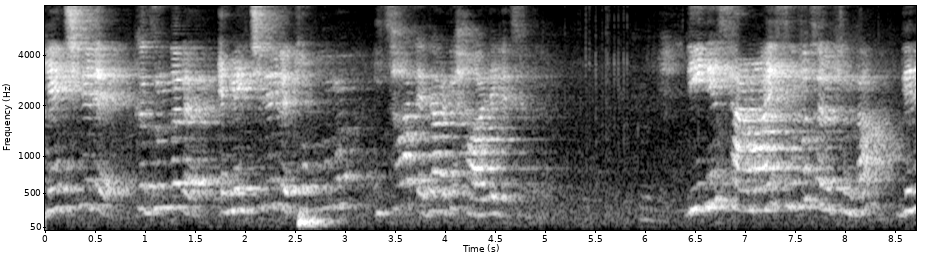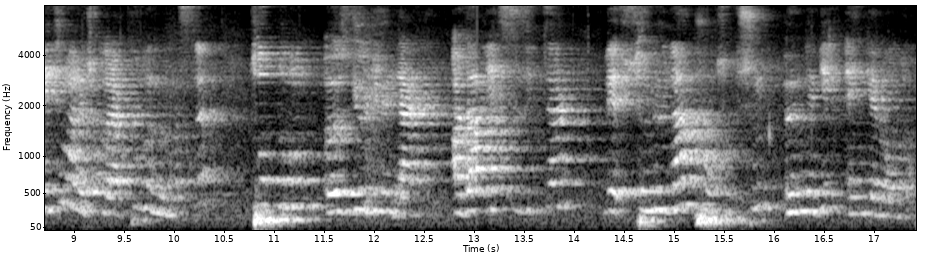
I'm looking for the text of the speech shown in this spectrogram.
kadınları, emekçileri ve toplumu itaat eder bir hale getirdi. Dinin sermaye sınıfı tarafından denetim aracı olarak kullanılması toplumun özgürlüğünden, adaletsizlikten ve sömürüden kurtuluşun önüne bir engel oldu.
